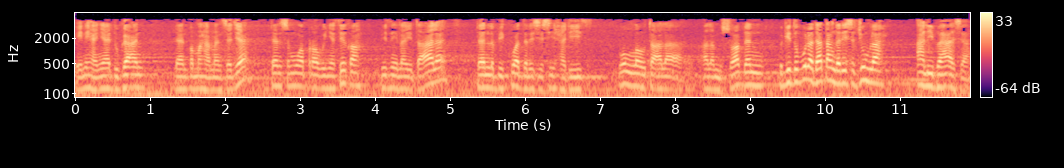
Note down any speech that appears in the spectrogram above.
ini hanya dugaan dan pemahaman saja dan semua perawinya thiqah bismillah taala dan lebih kuat dari sisi hadis. Wallahu taala alam bisawab dan begitu pula datang dari sejumlah ahli bahasa.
